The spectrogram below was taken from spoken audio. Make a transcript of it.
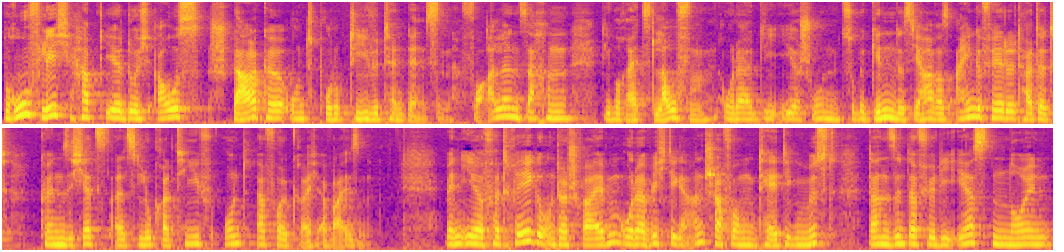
Beruflich habt ihr durchaus starke und produktive Tendenzen. Vor allem Sachen, die bereits laufen oder die ihr schon zu Beginn des Jahres eingefädelt hattet, können sich jetzt als lukrativ und erfolgreich erweisen. Wenn ihr Verträge unterschreiben oder wichtige Anschaffungen tätigen müsst, dann sind dafür die ersten neun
